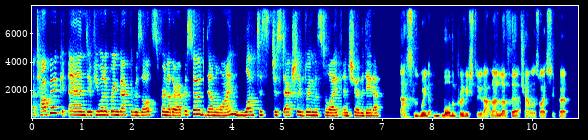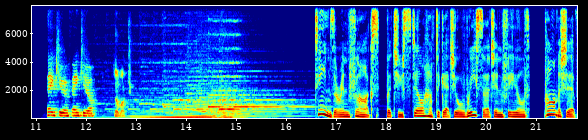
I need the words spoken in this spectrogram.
a topic. And if you want to bring back the results for another episode down the line, love to just actually bring this to life and share the data. That's we're more than privileged to do that. And I love the channel as well. It's superb. Thank you. Thank you so much. Teams are in flux, but you still have to get your research in field. Partnership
